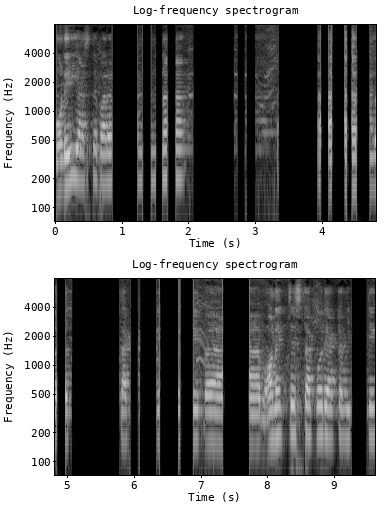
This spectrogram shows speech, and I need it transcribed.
মোড়েই আসতে পারেন না। অনেক চেষ্টা করে একটা মিটিং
